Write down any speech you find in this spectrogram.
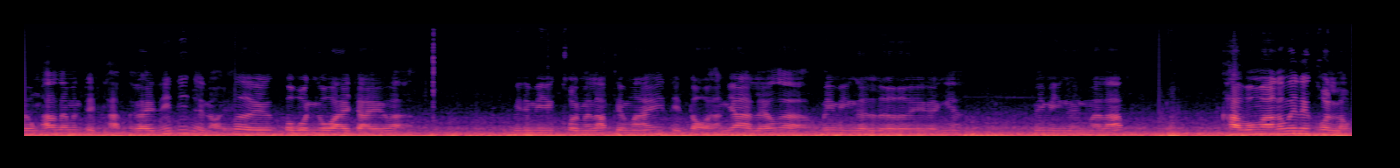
โรงพักแล้วมันติดขัดอะไรนิดๆหน่อยๆก็เลยกระวนกระวายใจว่าคือจะมีคนมารับแกไหมติดต่อทางญาติแล้วก็ไม่มีเงินเลยอะไรเงี้ยไม่มีเงินมารับขับออกมาก็ไม่ได้คนหรอก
